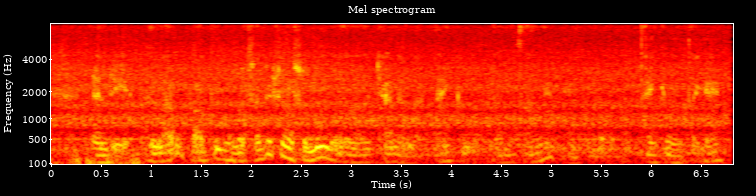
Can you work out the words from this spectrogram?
நன்றி. எல்லோரும் பார்த்து உங்கள் சஜஷனை சொல்லுங்கள் சேனலில் thank you Ramasamy thank you once again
